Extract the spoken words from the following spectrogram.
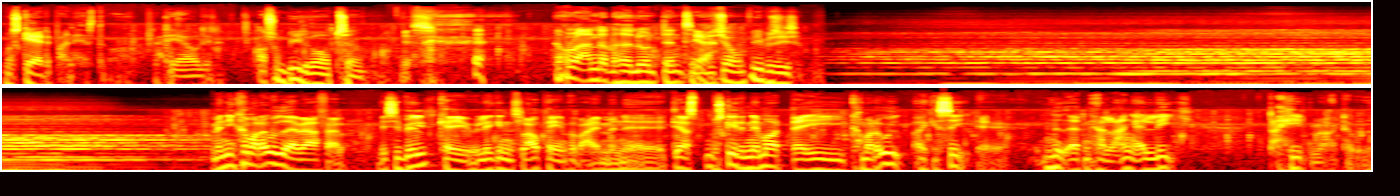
Måske er det bare en hestevogn. Det er ærgerligt. Automobilet var optaget. Yes. Der var nogle andre, der havde lånt den til ja. mission. lige præcis. Men I kommer derud af i hvert fald. Hvis I vil, kan I jo lægge en slagplan på vej, men øh, det er også, måske det nemmere, da I kommer derud, og I kan se øh, ned ad den her lange allé. Der er helt mørkt derude.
